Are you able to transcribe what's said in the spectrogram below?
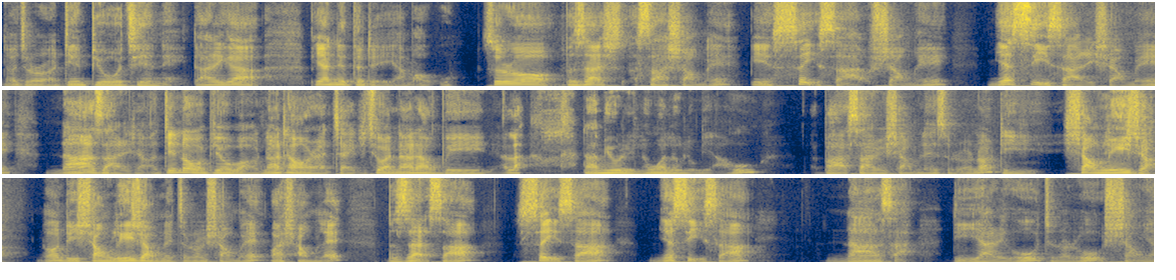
เนาะကျွန်တော်တို့အတင်းပြောခြင်းတွေဒါတွေကဘုရားနှစ်သက်တဲ့အရာမဟုတ်ဘူးဆိုတော့ဗဇက်အစာရှောင်မယ်ပြီးရင်စိတ်အစာရှောင်မယ် မျက်စိစာတွေရှောင်မယ်နားစာတွေရှောင်အတင်းတော့မပြောပါဘူးနားထောင်ရတာကြိုက်တချို့ကနားထောင်ပေးနေဟလားဒါမျိုးတွေလုံးဝလုပ်လို့မရဘူးဘာအစာတွေရှောင်မလဲဆိုတော့เนาะဒီရှောင်လေးရှောင်เนาะဒီရှောင်လေးရှောင်နဲ့ကျွန်တော်ရှောင်မယ်ဘာရှောင်မလဲပါဇက်စာစိတ်စာမျက်စိစာနားစာဒီအရာတွေကိုကျွန်တော်တို့ရှောင်ရ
